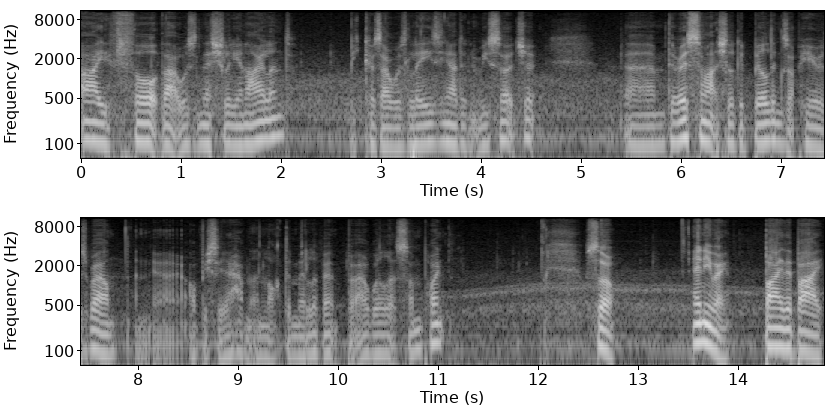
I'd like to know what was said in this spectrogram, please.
I thought that was initially an island because I was lazy and I didn't research it. Um, there is some actual good buildings up here as well and uh, obviously I haven't unlocked the middle of it but I will at some point. So anyway by the by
